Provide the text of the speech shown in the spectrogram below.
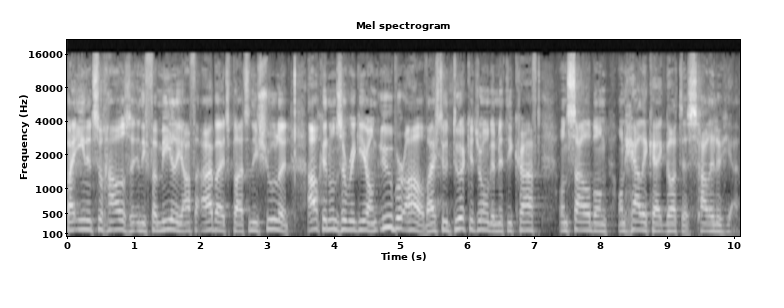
Bei ihnen zu Hause, in die Familie, auf dem Arbeitsplatz, in die Schulen, auch in unserer Regierung, überall, weißt du, durchgedrungen mit der Kraft und Salbung und Herrlichkeit Gottes. Halleluja.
